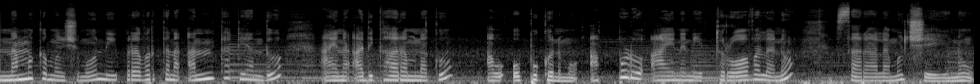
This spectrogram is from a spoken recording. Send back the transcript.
నమ్మకముంచుము. నీ ప్రవర్తన అంతటి అందు ఆయన అధికారమునకు అవి ఒప్పుకొనుము. అప్పుడు ఆయన నీ త్రోవలను సరళము చేయును.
